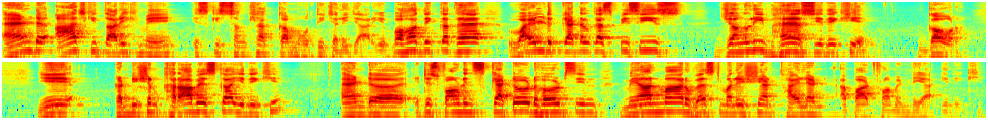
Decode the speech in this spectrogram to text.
एंड आज की तारीख में इसकी संख्या कम होती चली जा रही है। बहुत दिक्कत है वाइल्ड कैटल का स्पीसीज जंगली भैंस, ये देखिए, गौर. ये कंडीशन ख़राब है इसका, ये देखिए. And it is found in scattered herds in Myanmar west Malaysia and Thailand apart from India ये देखिए।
